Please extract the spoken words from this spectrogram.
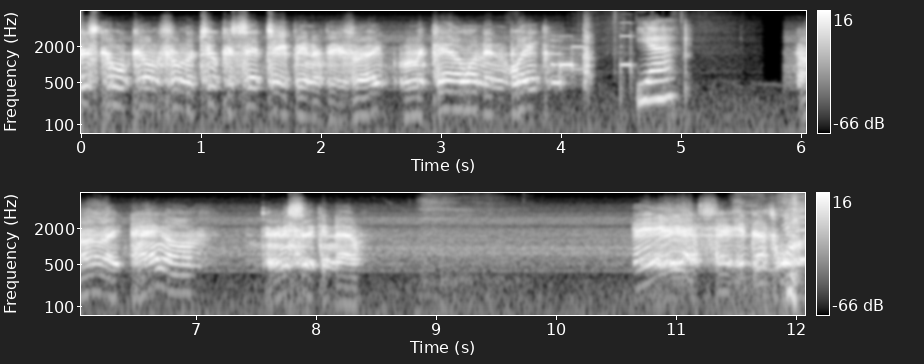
this code comes from the two cassette tape interviews, right? McCallan and Blake? Yeah? Alright, hang on. Any second now. Yes, that's what.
